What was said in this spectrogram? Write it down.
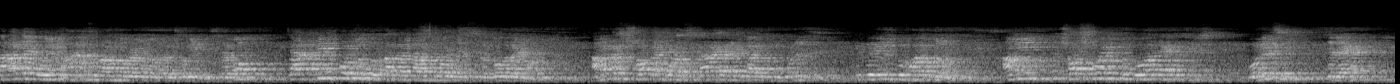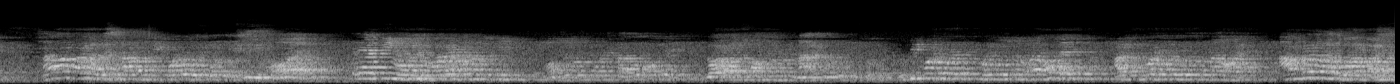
তারা যায় ওই ভাঙচুর আন্দোলনের মধ্যে শরীর দিচ্ছে এবং চার দিন পর্যন্ত তারা আন্দোলনে ছিল দোয়ারের মধ্যে। আমার কাছে সব রেকর্ড আছে, কারা কারা এই কাজগুলো করেছে, কিন্তু এগুলো দুর্ভাগ্যজনক আমি সবসময় কিন্তু দোয়ারে একটা জিনিস বলেছি, যে দেখেন সারা বাংলাদেশের রাজনৈতিক পট পরিবর্তন যদি হয়। তাহলে এমনি হবে দোয়ারের মধ্যে যদি অংশগ্রহণ করে তাতেও হবে দোয়ার অংশ না করলে যদি পট পরিবর্তন হয় হবে। আর যদি পরিবর্তন না হয় আমরা যারা দোয়ারবাসী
